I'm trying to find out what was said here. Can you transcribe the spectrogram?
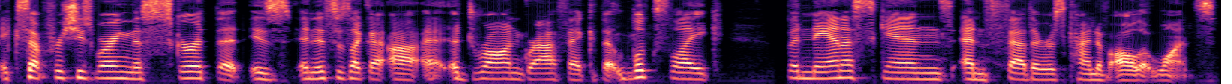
except for she's wearing this skirt that is and this is like a, a, a drawn graphic that looks like banana skins and feathers kind of all at once.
